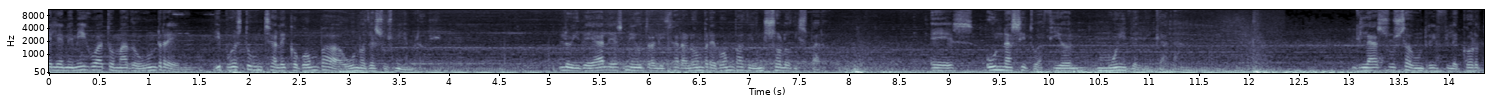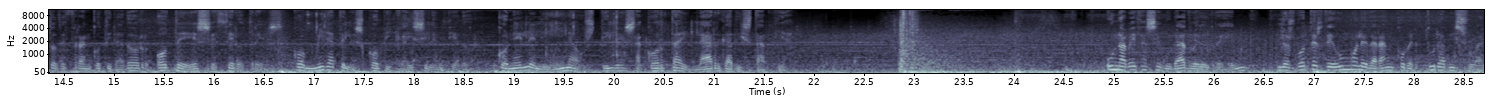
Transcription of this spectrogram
El enemigo ha tomado un rehén y puesto un chaleco bomba a uno de sus miembros. Lo ideal es neutralizar al hombre bomba de un solo disparo. Es una situación muy delicada. Glass usa un rifle corto de francotirador OTS-03 con mira telescópica y silenciador. Con él elimina hostiles a corta y larga distancia. Una vez asegurado el rehén, los botes de humo le darán cobertura visual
